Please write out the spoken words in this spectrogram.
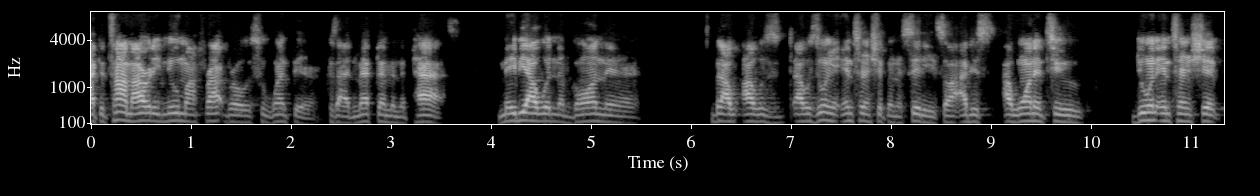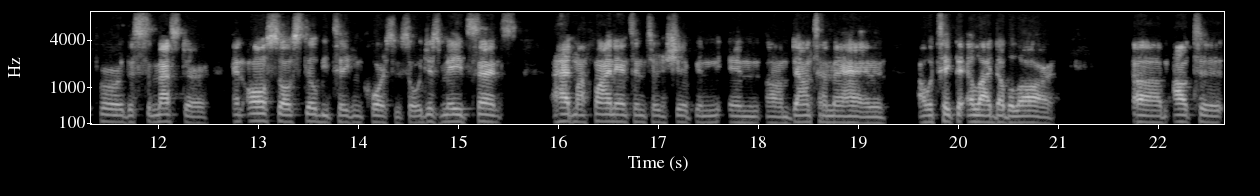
at the time, I already knew my frat bros who went there because I had met them in the past. Maybe I wouldn't have gone there, but I, I was I was doing an internship in the city, so I just I wanted to do an internship for the semester and also still be taking courses. So it just made sense. I had my finance internship in in um, downtown Manhattan. I would take the LIRR um, out to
